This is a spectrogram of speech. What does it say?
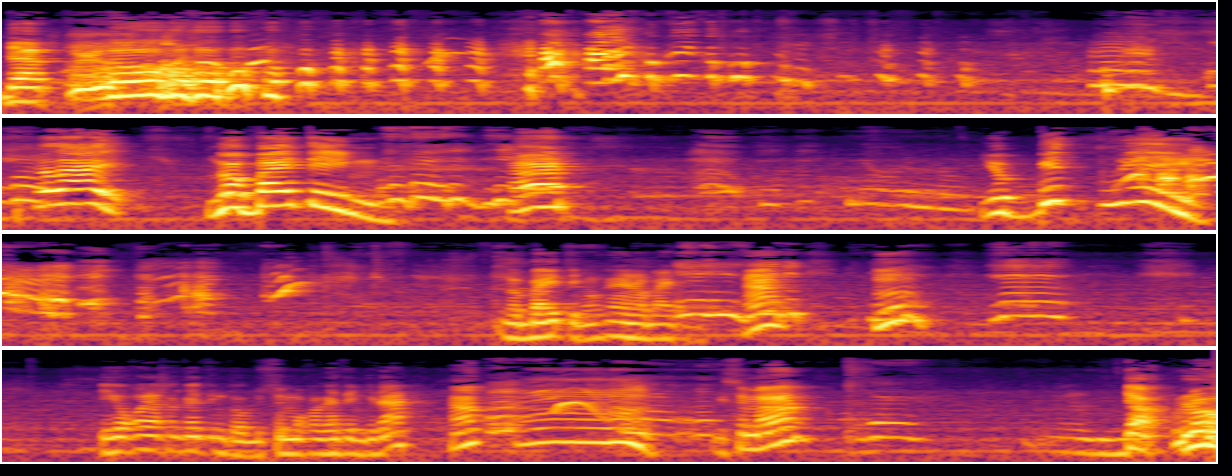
Daklo! Ay, kuki ko! Aray! No biting! Ha? You beat me! No biting, okay? No biting. Ha? Hmm? Ikaw kaya kagatin ko. Gusto mo kagatin kita? Ha? Hmm. Gusto mo? Daklo!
